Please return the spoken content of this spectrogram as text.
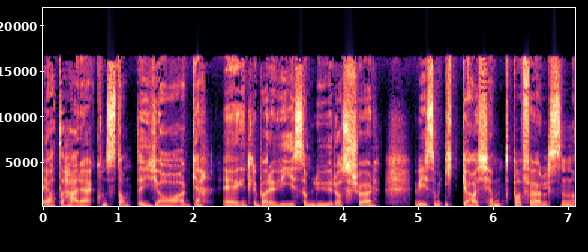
er at det her konstante jaget er egentlig bare vi som lurer oss sjøl. Vi som ikke har kjent på følelsen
